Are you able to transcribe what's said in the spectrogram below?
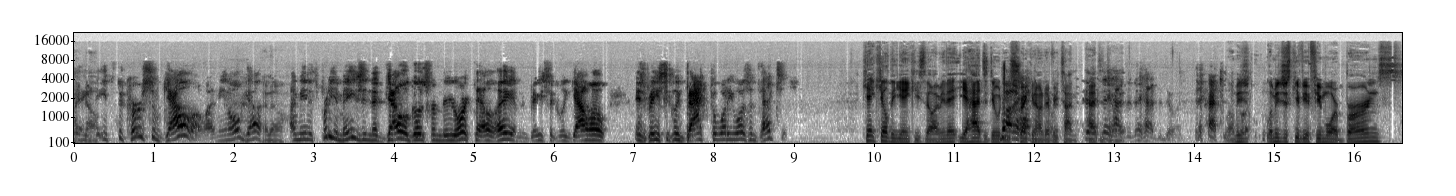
I know. It's the curse of Gallo. I mean, oh Gallo. I know. I mean, it's pretty amazing that Gallo goes from New York to L.A. and basically Gallo is basically back to what he was in Texas. Can't kill the Yankees though. I mean, they, you had to do it. No, He's striking out every time. They, had to they do had it. To, they had to do it. Let me it. let me just give you a few more. Burnes,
